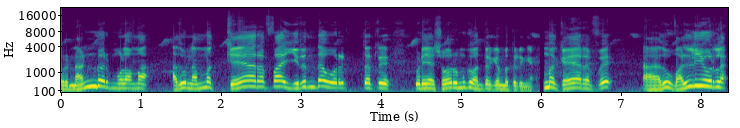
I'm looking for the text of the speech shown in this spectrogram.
ஒரு நண்பர் மூலமாக அதுவும் நம்ம கேஆர்எஃபாக இருந்த ஒருத்தர் உடைய ஷோரூமுக்கு வந்திருக்கேன் பார்த்துடுங்க. நம்ம கேஆர்எஃப் அதுவும் வள்ளியூரில்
